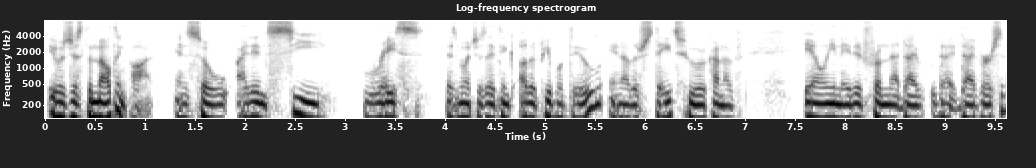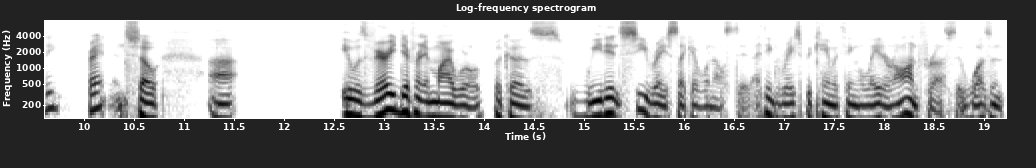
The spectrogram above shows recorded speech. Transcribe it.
it was just the melting pot. And so I didn't see race as much as I think other people do in other states who are kind of alienated from that di- di- diversity, right? And so uh, it was very different in my world because we didn't see race like everyone else did. I think race became a thing later on for us. It wasn't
